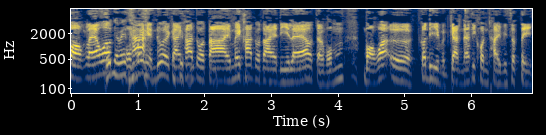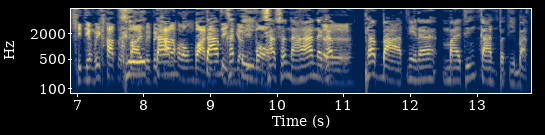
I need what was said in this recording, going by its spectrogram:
บอกแล้วว่าคุณอย่าไปผมท้า ไม่เห็นด้วยการฆ่าตัวตาย ไม่ฆ่าตัวตายดีแล้ว แต่ผมบอกว่าเออ ก็ดีเหมือนกันนะที่คนไทยมีสติคิดยังไม่ฆ่าตัวคืตาอยไปไปตาฆ่ามรองบาทตามจริงคๆอย่างติที่บอก ศาสนานะครับ เออ พระบาทนี่นะ หมายถึงการปฏิบัติ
